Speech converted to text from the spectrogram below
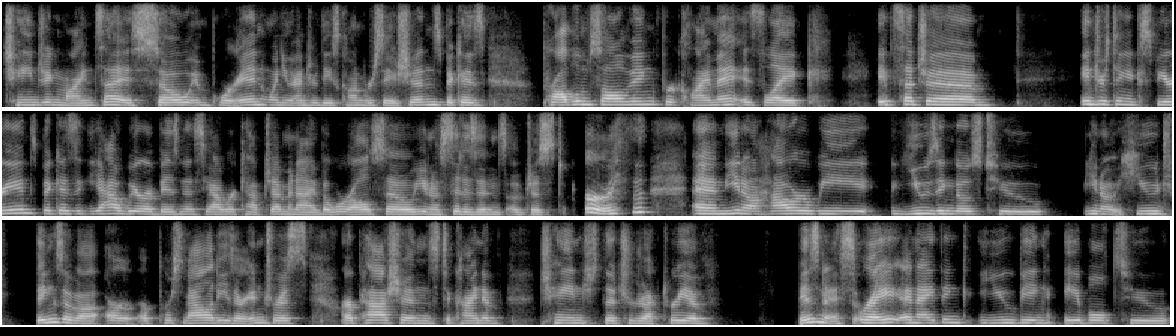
changing mindset is so important when you enter these conversations because problem solving for climate is like it's such a interesting experience because yeah we're a business yeah we're capgemini but we're also you know citizens of just earth and you know how are we using those two you know huge things about our, our personalities our interests our passions to kind of change the trajectory of business right? And i think you being able to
